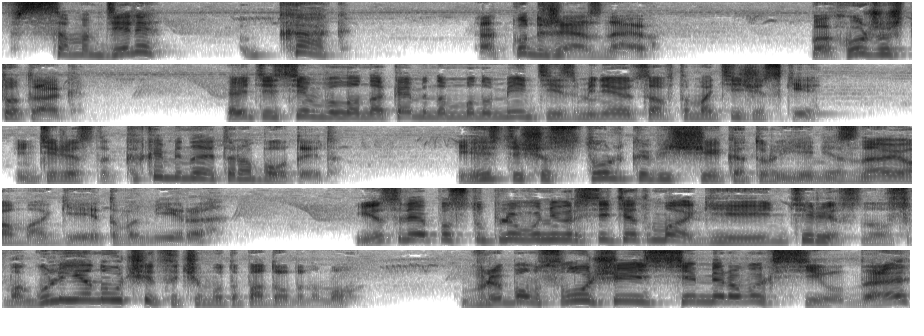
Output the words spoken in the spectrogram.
в самом деле? Как?» «Откуда же я знаю?» «Похоже, что так. Эти символы на каменном монументе изменяются автоматически. Интересно, как именно это работает?» Есть еще столько вещей, которые я не знаю о магии этого мира. Если я поступлю в университет магии, интересно, смогу ли я научиться чему-то подобному? В любом случае, семь мировых сил, да?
